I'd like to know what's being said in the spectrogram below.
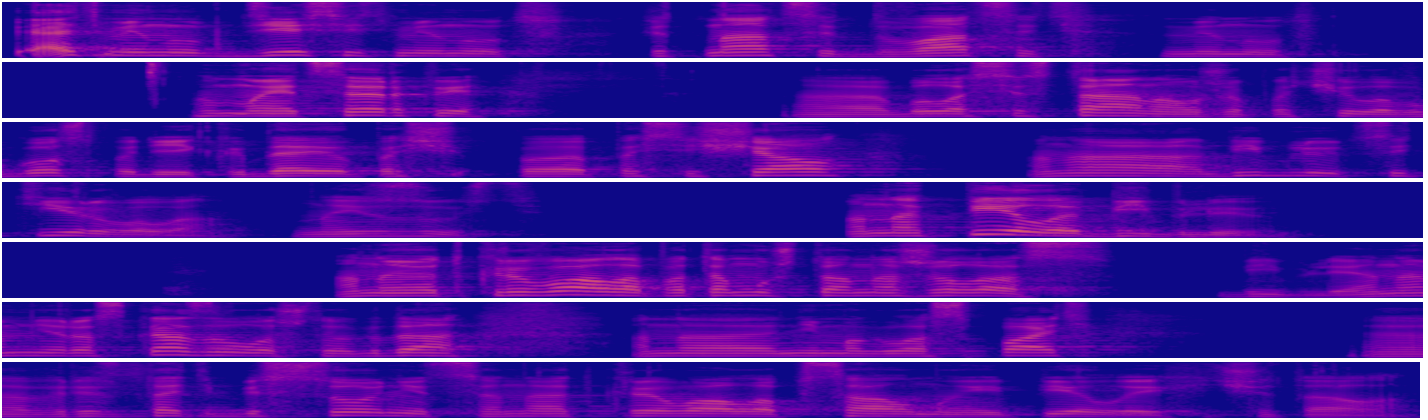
Пять минут, десять минут, 15-20 минут. В моей церкви э, была сестра, она уже почила в Господе, и когда я ее посещал, она Библию цитировала наизусть. Она пела Библию. Она ее открывала, потому что она жила с Библией. Она мне рассказывала, что когда она не могла спать, э, в результате бессонницы она открывала псалмы и пела их и читала.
